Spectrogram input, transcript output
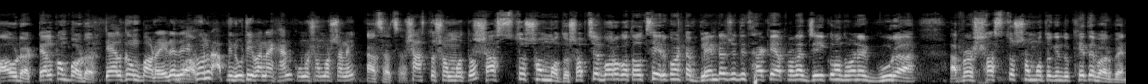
powder talcum powder talcum powder এটা দেখুন আপনি রুটি বানায় খান কোনো সমস্যা নেই। আচ্ছা আচ্ছা। স্বাস্থ্যসম্মত। স্বাস্থ্যসম্মত। সবচেয়ে বড় কথা হচ্ছে এরকম একটা ব্লেন্ডার যদি থাকে আপনারা যে কোনো ধরনের গুড়া আপনারা স্বাস্থ্যসম্মত কিন্তু খেতে পারবেন।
